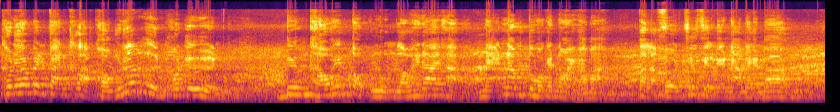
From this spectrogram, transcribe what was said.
เขาเรียกว่าเป็นแฟนคลับของเรื่องอื่นคนอื่น ดึงเขาให้ตกหลุมเราให้ได้ค่ะ แนะนำตัวกันหน่อยครับมาแต่ละคนชื่อเสียงเรียงนามอะไรกันบ้างส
